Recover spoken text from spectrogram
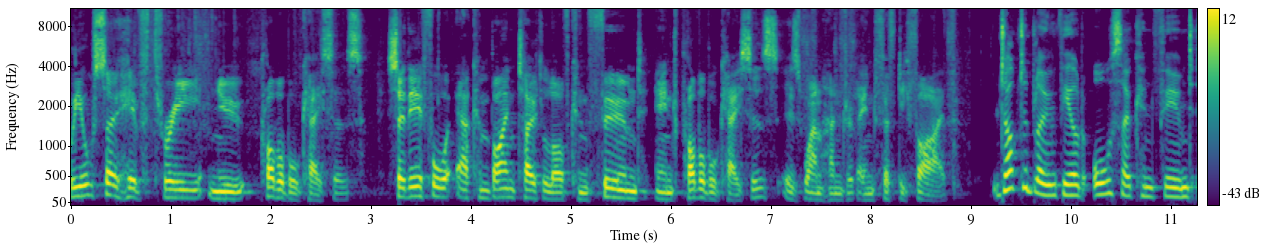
We also have three new probable cases. So, therefore, our combined total of confirmed and probable cases is 155. Dr. Bloomfield also confirmed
